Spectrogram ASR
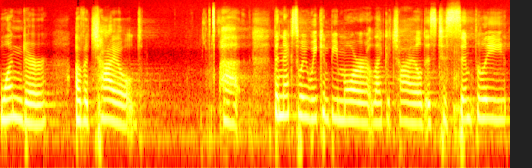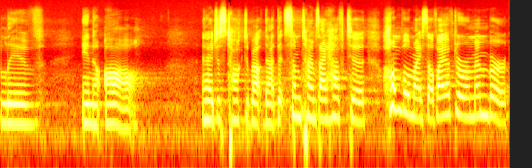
wonder of a child. Uh, the next way we can be more like a child is to simply live in awe. And I just talked about that, that sometimes I have to humble myself. I have to remember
